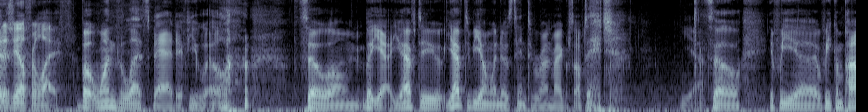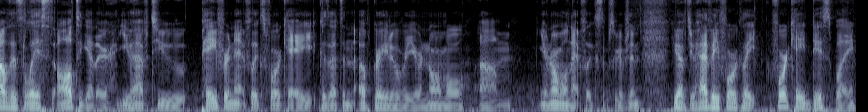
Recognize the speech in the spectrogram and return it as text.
going to jail for life. but one's less bad, if you will. so, um, but yeah, you have to you have to be on Windows 10 to run Microsoft Edge. Yeah. So if we uh, if we compile this list all together, you have to pay for Netflix 4K because that's an upgrade over your normal um, your normal Netflix subscription. You have to have a 4K 4K display.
